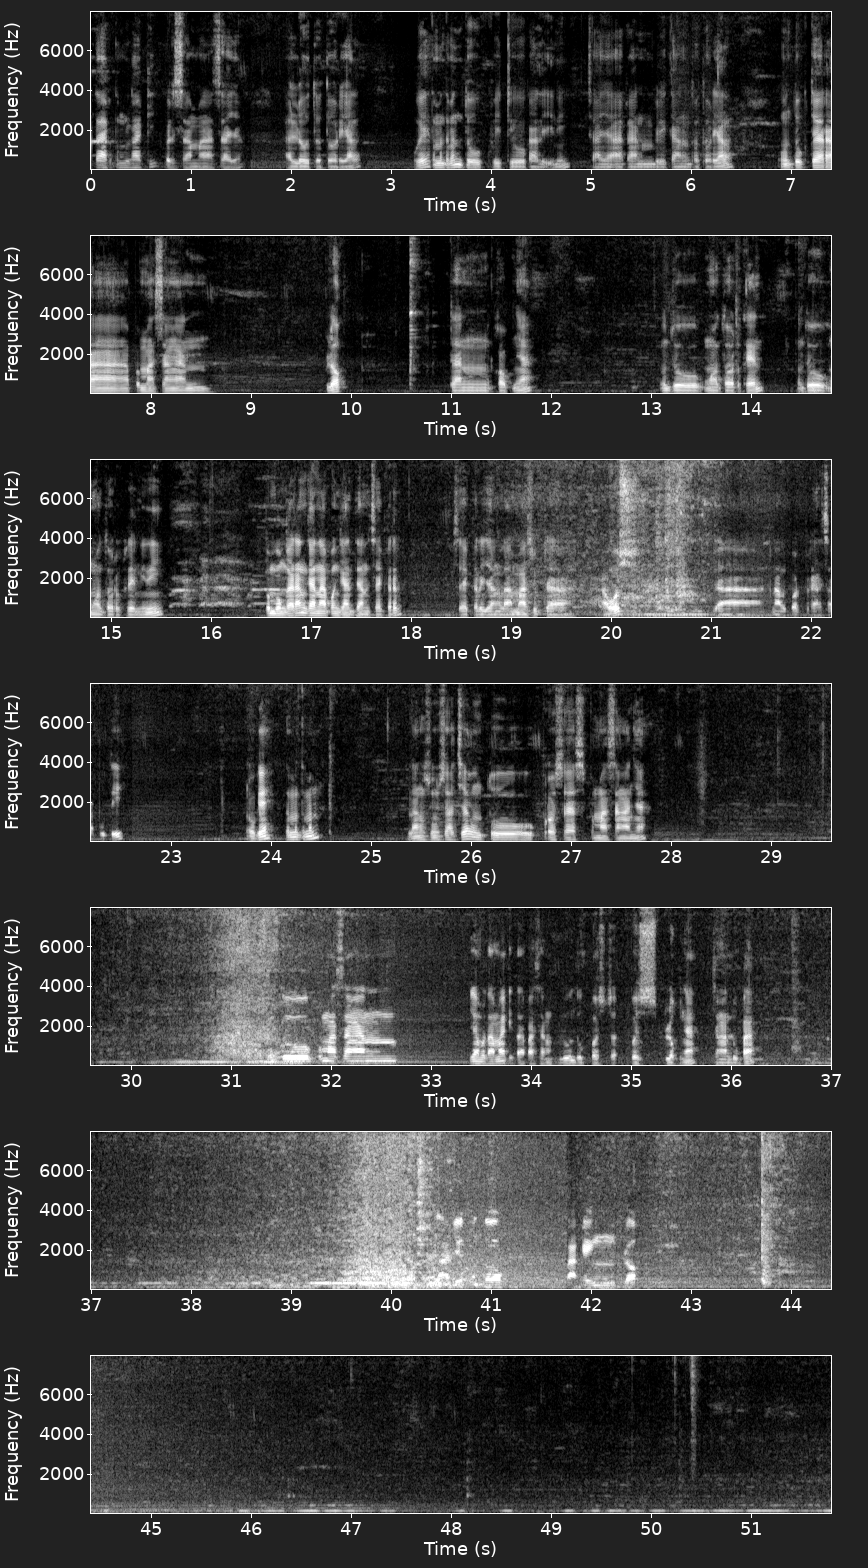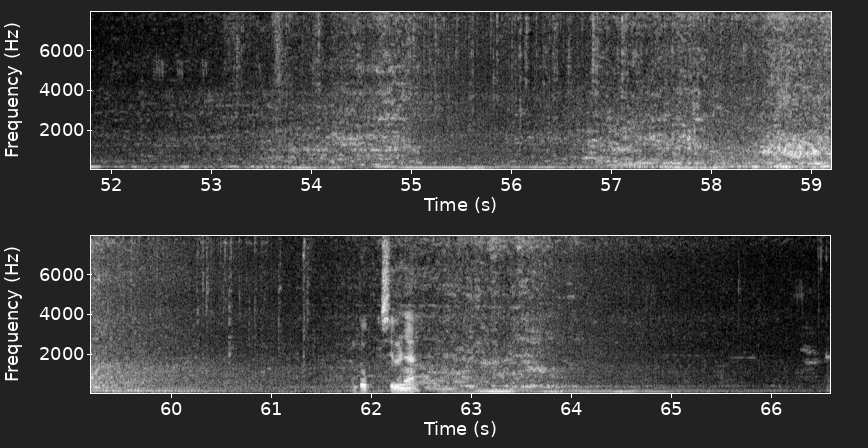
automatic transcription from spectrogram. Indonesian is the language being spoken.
kita ketemu lagi bersama saya. Halo Tutorial. Oke teman-teman untuk video kali ini saya akan memberikan tutorial untuk cara pemasangan blok dan kopnya untuk motor grand untuk motor grand ini pembongkaran karena penggantian seker seker yang lama sudah aus dan knalpot berasa putih. Oke teman-teman langsung saja untuk proses pemasangannya untuk pemasangan yang pertama kita pasang dulu untuk bos, bos bloknya jangan lupa. Lanjut untuk packing blok untuk hasilnya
